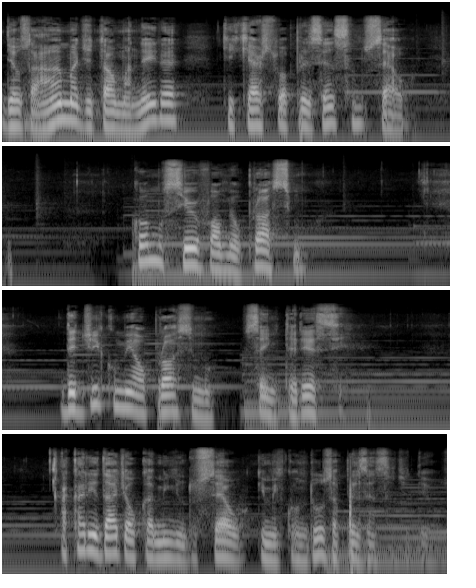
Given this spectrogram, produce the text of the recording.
Deus a ama de tal maneira que quer sua presença no céu. Como sirvo ao meu próximo? Dedico-me ao próximo sem interesse? A caridade é o caminho do céu que me conduz à presença de Deus.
